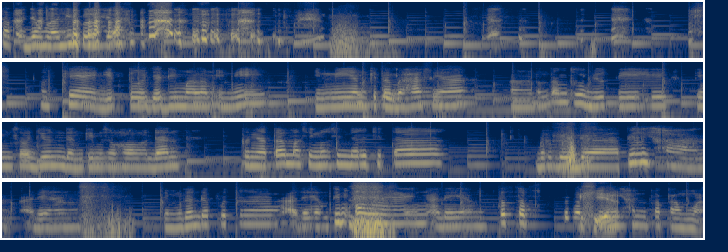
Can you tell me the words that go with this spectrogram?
satu jam lagi kuliah. Oke gitu. Jadi malam ini ini yang kita bahas ya eh, tentang True Beauty tim Sojun dan tim Soho dan ternyata masing-masing dari kita berbeda pilihan. Ada yang tim ganda putra ada yang tim oleng ada yang tetap dengan Iya. pilihan pertama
